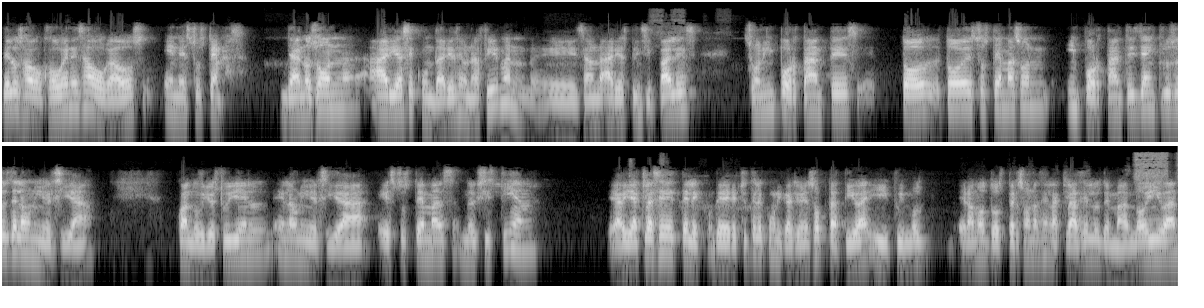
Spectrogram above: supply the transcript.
de los jóvenes abogados en estos temas ya no son áreas secundarias en una firma, eh, son áreas principales, son importantes, todos estos temas son importantes ya incluso desde la universidad. Cuando yo estudié en, la universidad, estos temas no existían. había clase de, Derecho de Telecomunicaciones optativa y fuimos, éramos dos personas en la clase, los demás no iban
